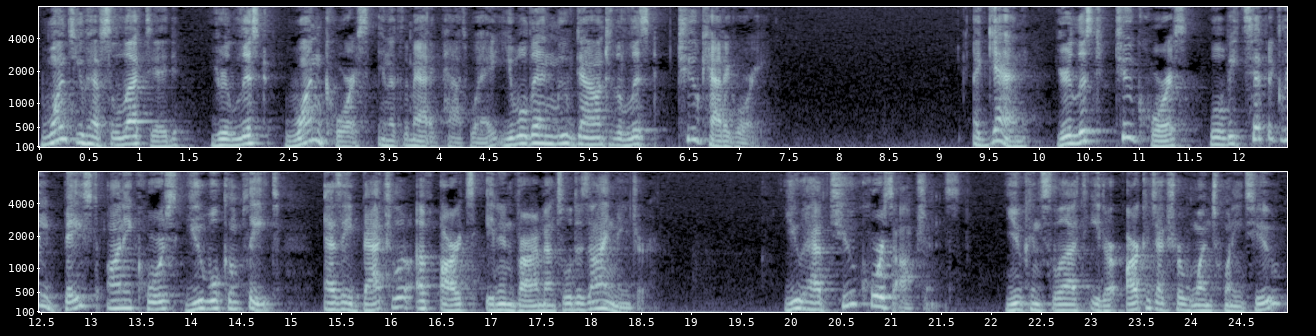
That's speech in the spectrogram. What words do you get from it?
Once you have selected your List 1 course in the thematic pathway, you will then move down to the List 2 category. Again, your List 2 course will be typically based on a course you will complete as a Bachelor of Arts in Environmental Design major. You have two course options. You can select either Architecture 122,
